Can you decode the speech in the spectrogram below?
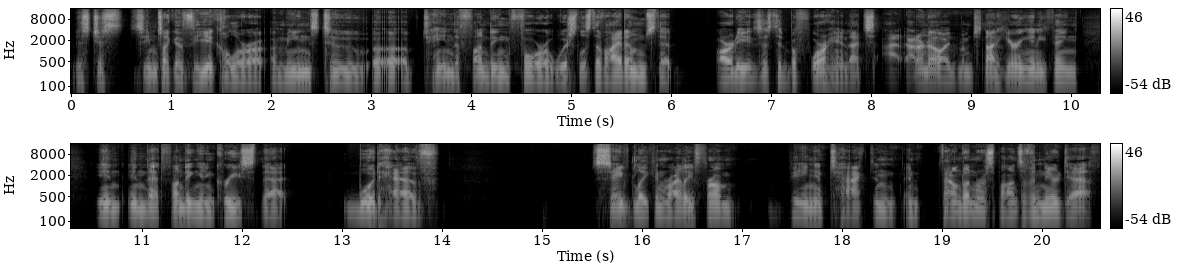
this just seems like a vehicle or a, a means to uh, uh, obtain the funding for a wish list of items that already existed beforehand. That's I, I don't know. I, I'm just not hearing anything in in that funding increase that would have saved Laken Riley from being attacked and, and found unresponsive and near death.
